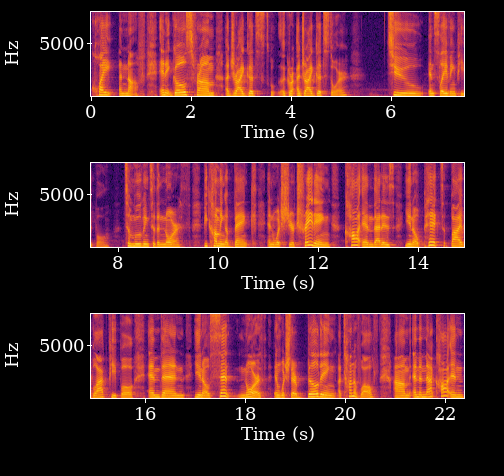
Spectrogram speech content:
quite enough. And it goes from a dry goods, a dry goods store to enslaving people to moving to the north, becoming a bank in which you're trading cotton that is, you know, picked by black people and then, you know, sent north in which they're building a ton of wealth. Um, and then that cotton,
